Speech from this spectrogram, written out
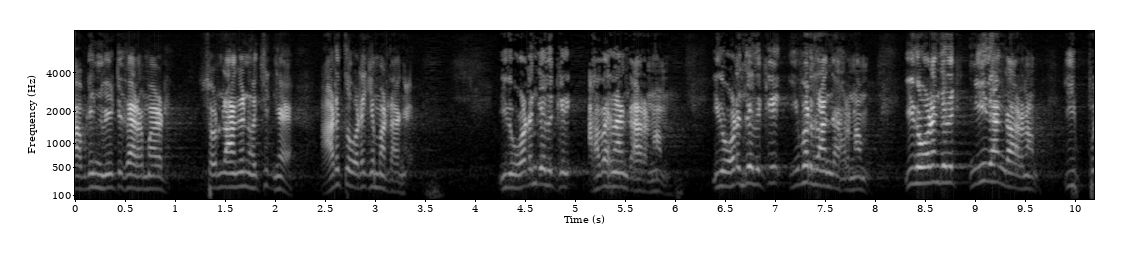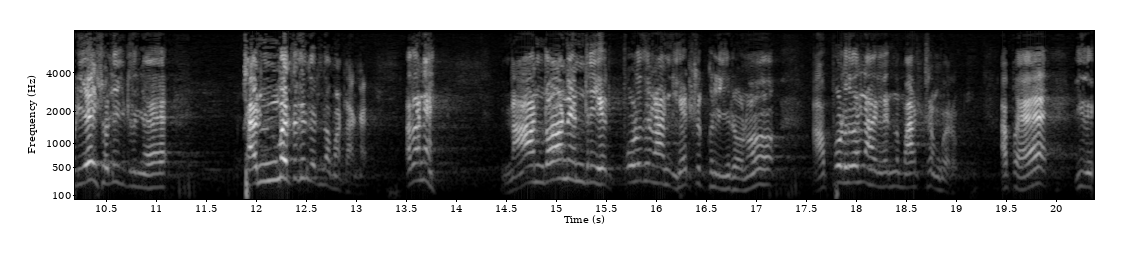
அப்படின்னு வீட்டுக்காரமா சொன்னாங்கன்னு வச்சுக்கோங்க. அடுத்து உடைக்க மாட்டாங்க. இது உடஞ்சதுக்கு அவர் தான் காரணம். இது உடஞ்சதுக்கு இவர் தான் காரணம். இது உடஞ்சதுக்கு நீ தான் காரணம். இப்படியே சொல்லிக்கிட்டு இருங்க. ஜன்மத்துக்கு திருந்த மாட்டாங்க. அதானே? நான் தான் என்று எப்பொழுது நான் ஏற்றுக்கொள்கிறோனோ அப்பொழுது நான் இருந்து மாற்றம் வரும். அப்ப இது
